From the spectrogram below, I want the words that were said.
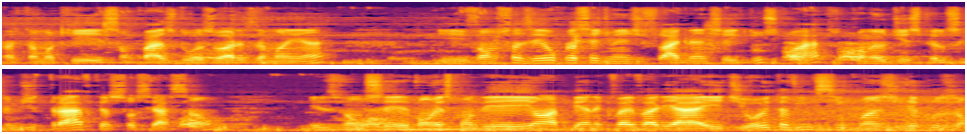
Nós estamos aqui, são quase duas horas da manhã e vamos fazer o procedimento de flagrante aí dos quatro, como eu disse, pelos crimes de tráfico e associação. Eles vão, ser, vão responder aí a uma pena que vai variar aí de 8 a 25 anos de reclusão.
